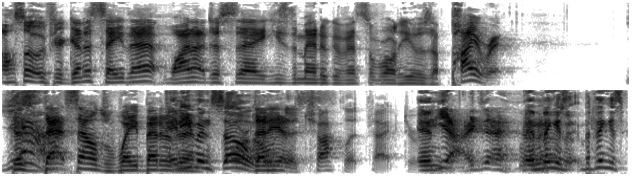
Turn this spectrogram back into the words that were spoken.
Also, if you're gonna say that, why not just say he's the man who convinced the world he was a pirate? Because that sounds way better. And than, even so- that he Owned had, a chocolate factory. And- yeah, exactly. And the thing is, the thing is,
